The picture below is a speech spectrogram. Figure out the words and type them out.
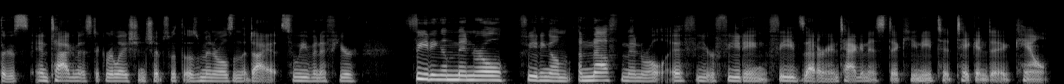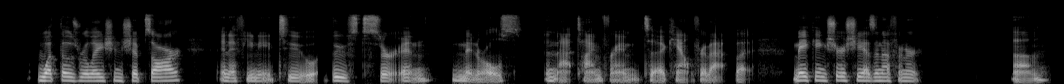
there's antagonistic relationships with those minerals in the diet. So even if you're feeding a mineral, feeding them enough mineral, if you're feeding feeds that are antagonistic, you need to take into account what those relationships are and if you need to boost certain minerals in that time frame to account for that. But making sure she has enough in her um,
